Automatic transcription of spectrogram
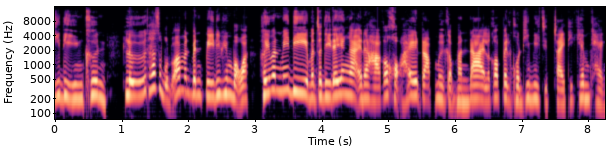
ที่ดียิ่งขึ้น หรือถ้าสมมติว่ามันเป็นปีที่พิมพ์บอกว่าเฮ้ยมันไม่ดีมันจะดีได้ยังไงนะคะ ก็ขอให้รับมือกับมันได้ แล้วก็เป็นคนที่มีจิตใจที่เข้มแข็ง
